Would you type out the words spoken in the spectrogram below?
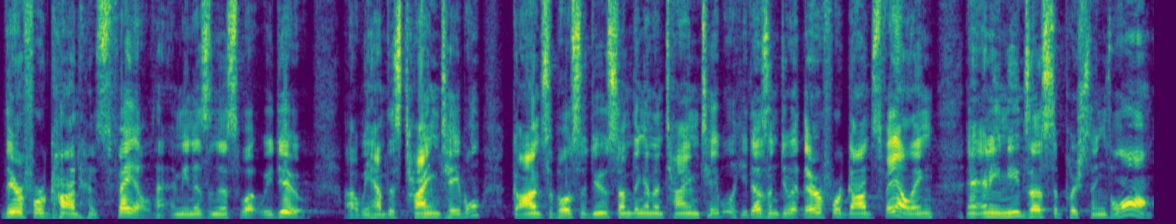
therefore God has failed. I mean, isn't this what we do? Uh, we have this timetable. God's supposed to do something in a timetable. He doesn't do it, therefore God's failing, and he needs us to push things along.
